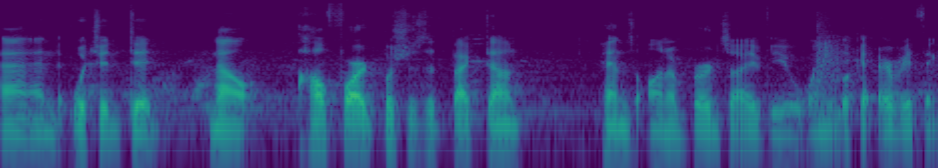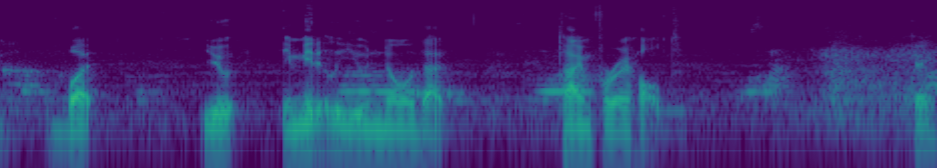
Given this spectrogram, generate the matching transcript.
and which it did. Now, how far it pushes it back down depends on a bird's eye view when you look at everything. But you immediately you know that time for a halt. Okay,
